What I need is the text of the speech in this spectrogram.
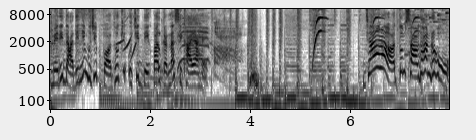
मेरी दादी ने मुझे पौधों की उचित देखभाल करना सिखाया है। जारा तुम सावधान रहो।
